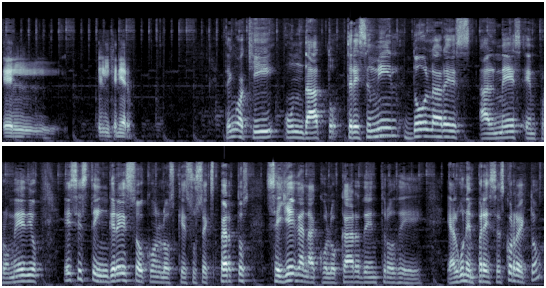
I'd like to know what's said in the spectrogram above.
el, el ingeniero. Tengo aquí un dato, 13 mil dólares al mes en promedio. Es este ingreso con los que sus expertos se llegan a colocar dentro de alguna empresa, ¿es correcto?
